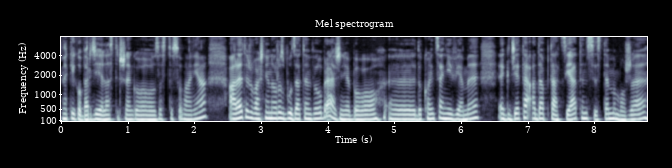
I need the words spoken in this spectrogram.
takiego bardziej elastycznego zastosowania, ale też właśnie no, rozbudza tę wyobraźnię, bo y, do końca nie wiemy, gdzie ta adaptacja ten system może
